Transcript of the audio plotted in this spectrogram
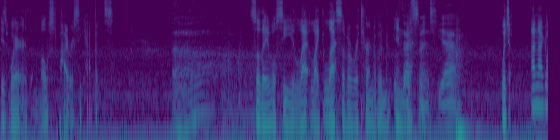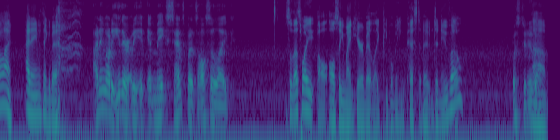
is where the most piracy happens. Oh. So they will see le- like less of a return of in- investment, Investment. Yeah. which I'm not gonna lie, I didn't even think about. It. I didn't about it either. I mean, it, it makes sense, but it's also like, So that's why also you might hear about like people being pissed about Denuvo. what's Denuvo? Um,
